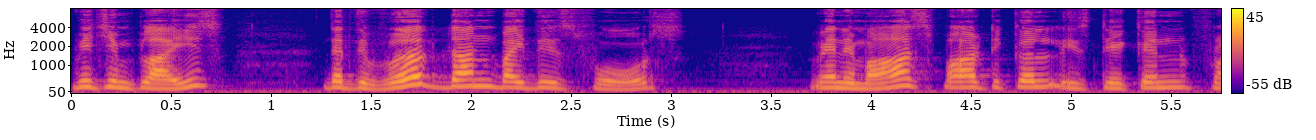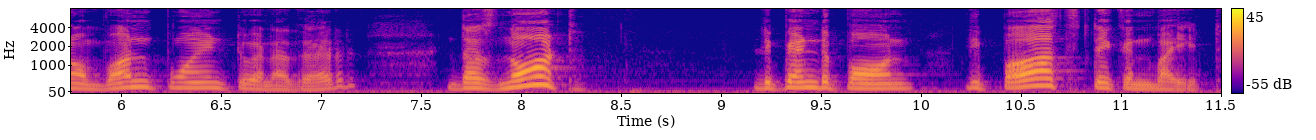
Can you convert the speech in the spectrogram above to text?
which implies that the work done by this force when a mass particle is taken from one point to another does not depend upon the path taken by it.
